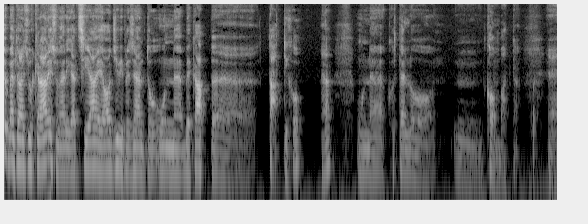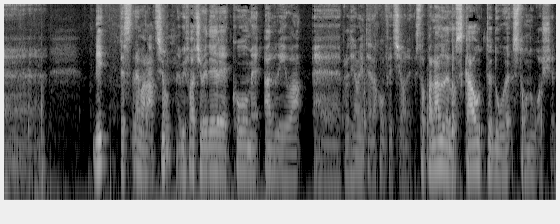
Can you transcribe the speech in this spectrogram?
o bentornati sul canale, sono Enrico Garzia e oggi vi presento un backup eh, tattico, eh? un eh, coltello mh, mm, combat eh, di estrema razio e vi faccio vedere come arriva eh, praticamente nella confezione. Sto parlando dello Scout 2 Stonewashed.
